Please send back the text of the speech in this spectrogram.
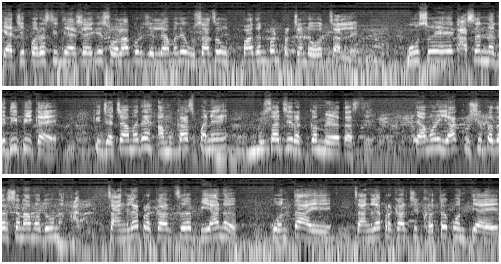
त्याची परिस्थिती अशी आहे की सोलापूर जिल्ह्यामध्ये ऊसाचं उत्पादन पण प्रचंड होत चाललं आहे ऊस हे एक असं नगदी पीक आहे की ज्याच्यामध्ये हमखासपणे ऊसाची रक्कम मिळत असते. त्यामुळे या कृषी प्रदर्शनामधून आ चांगल्या प्रकारचं बियाणं कोणतं आहे? चांगल्या प्रकारची खतं कोणती आहेत?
